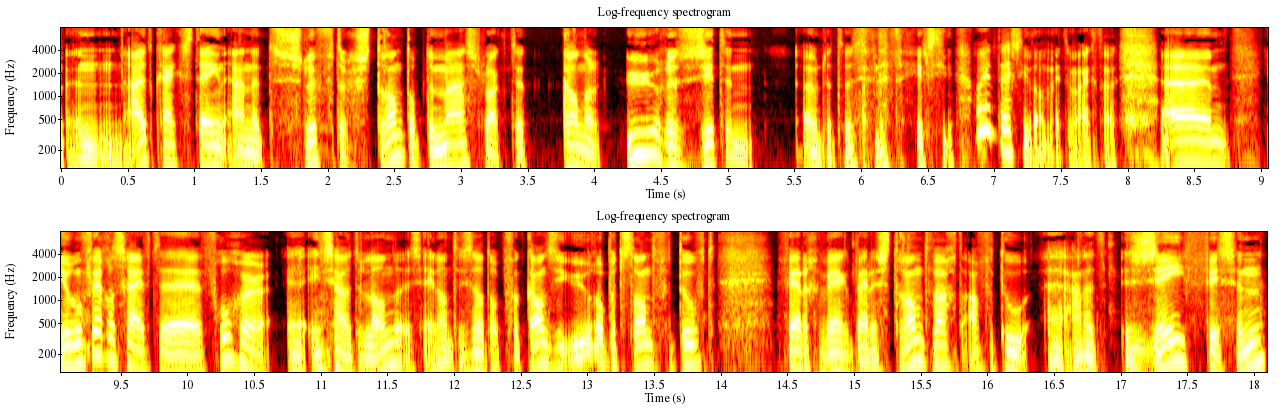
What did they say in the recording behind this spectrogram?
een uitkijksteen aan het Slufterstrand op de Maasvlakte kan er uren zitten. Oh, dat, dat, heeft, hij, oh heeft hij wel mee te maken trouwens. Ehm, Jeroen Veghel schrijft eh, vroeger eh, in Zoutenlanden, Zeeland is dat, op vakantieuren op het strand vertoefd. Verder gewerkt bij de strandwacht, af en toe eh, aan het zeevissen.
